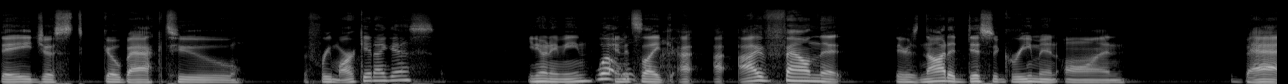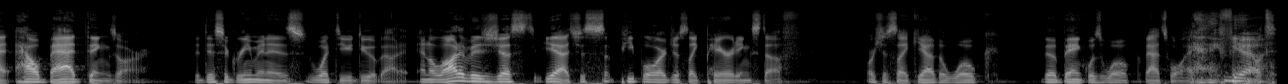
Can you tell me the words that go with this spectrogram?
they just go back to the free market, I guess. You know what I mean? Well- and it's like I, I I've found that there's not a disagreement on bad how bad things are. The disagreement is what do you do about it? And a lot of it is just yeah, it's just some people are just like parroting stuff, or it's just like yeah, the woke, the bank was woke. That's why they failed.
